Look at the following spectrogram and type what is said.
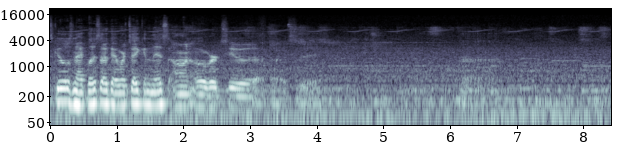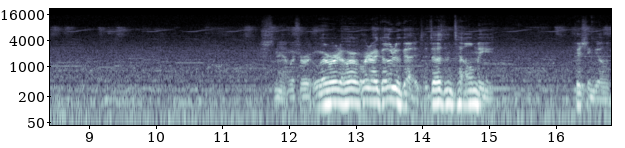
Skills necklace. Okay, we're taking this on over to, uh, where, where, where, where do I go to, guys? It doesn't tell me. Fishing guild.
